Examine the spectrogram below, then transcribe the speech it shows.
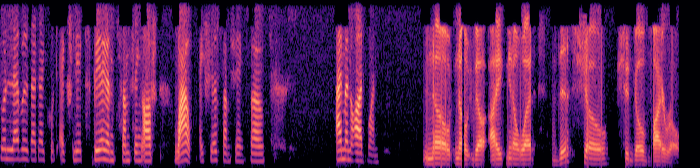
to a level that I could actually experience something of, wow, I feel something. So I'm an odd one. No, no, I. You know what? This show should go viral.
